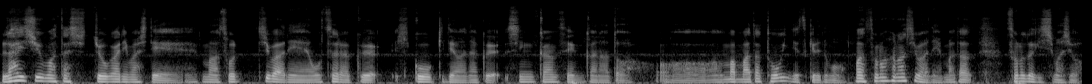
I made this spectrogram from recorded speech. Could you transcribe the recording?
来週また出張がありまして、まあそっちはね、おそらく飛行機ではなく新幹線かなと。まあまた遠いんですけれども、まあその話はね、またその時しましょう。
